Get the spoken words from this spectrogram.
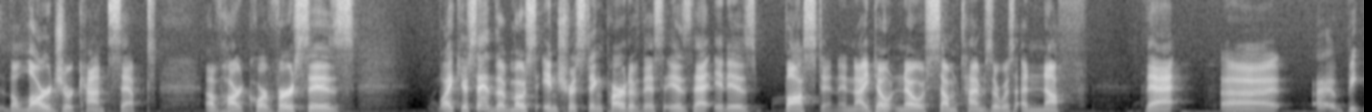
the larger concept of hardcore versus like you're saying the most interesting part of this is that it is Boston and I don't know if sometimes there was enough that uh uh, be,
